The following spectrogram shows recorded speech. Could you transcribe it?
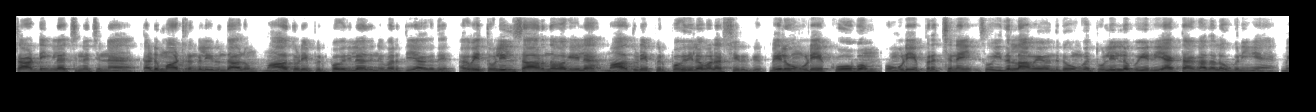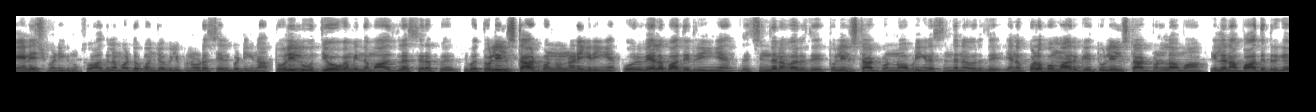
ஸ்டார்டிங்ல சின்ன சின்ன தடுமாற்றங்கள் இருந்தாலும் மாதத்துடைய பிற்பகுதியில அது நிவர்த்தி ஆகுது. ஆகவே தொழில் சார்ந்த வகையில மாதத்துடைய பிற்பகுதியில வளர்ச்சி இருக்கு. மேலும் உங்களுடைய கோபம் உங்களுடைய பிரச்சனை ஸோ இதெல்லாமே வந்துட்டு உங்க தொழில போய் ரியாக்ட் ஆகாத அளவுக்கு நீங்க மேனேஜ் பண்ணிக்கணும். ஸோ அதுல மட்டும் கொஞ்சம் விழிப்புணர்வோட செயல்பட்டீங்கன்னா தொழில் உத்தியோகம் இந்த மாதத்துல சிறப்பு. இப்ப தொழில் ஸ்டார்ட் பண்ணணும்னு நினைக்கிறீங்க. ஒரு வேலை பார்த்துட்டு இருக்கீங்க. இந்த சிந்தனை வருது. தொழில் ஸ்டார்ட் பண்ணணும் அப்படிங்கிற சிந்தனை வருது. எனக்கு குழப்பமா இருக்கு. தொழில் ஸ்டார்ட் பண்ணலாமா? இல்ல நான் பார்த்துட்டு இருக்க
